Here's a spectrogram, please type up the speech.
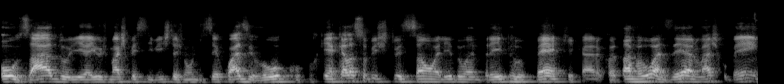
ousado, e aí os mais pessimistas vão dizer quase louco, porque aquela substituição ali do Andrei pelo Peck, cara, quando estava 1 a 0 Vasco bem,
